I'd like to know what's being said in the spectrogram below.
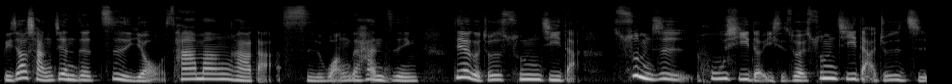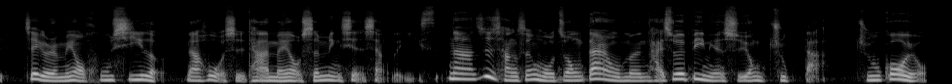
比较常见的字有“사망하다”死亡的汉字音。第二个就是“숨지다”，“숨”是呼吸的意思，所以“숨지다”就是指这个人没有呼吸了。那或者是他没有生命现象的意思。那日常生活中，当然我们还是会避免使用죽다、죽어요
